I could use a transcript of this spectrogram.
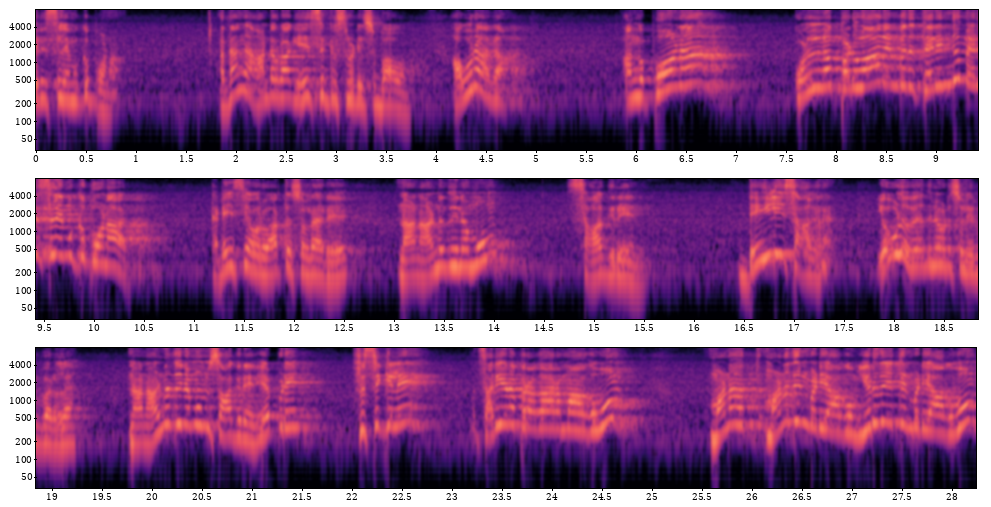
எருசலேமுக்கு போனான். அதாங்க ஆண்டவராக இயேசு கிருஷ்ணனுடைய சுபாவம். அவரும் அதான். அங்கே போனால் கொல்லப்படுவார் என்பது தெரிந்தும் எருசலேமுக்கு போனார். கடைசி அவர் வார்த்தை சொல்கிறாரு நான் அனுதினமும் சாகிறேன். டெய்லி சாகிறேன். எவ்வளோ வேதனையோடு சொல்லியிருப்பார்ல? நான் அனுதினமும் சாகிறேன். எப்படி? ஃபிசிக்கலி சரீர பிரகாரமாகவும் மன மனதின்படியாகவும் இருதயத்தின்படியாகவும்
